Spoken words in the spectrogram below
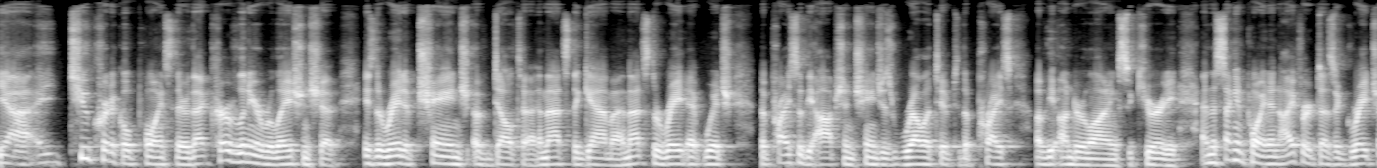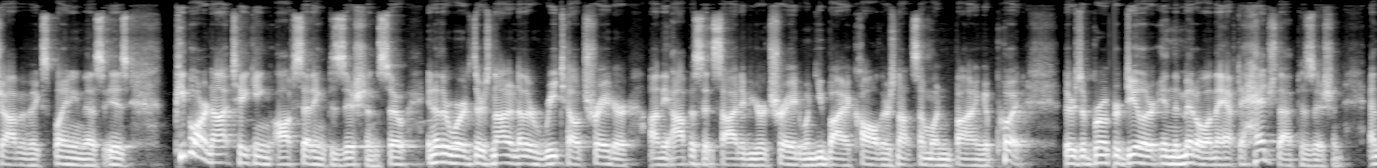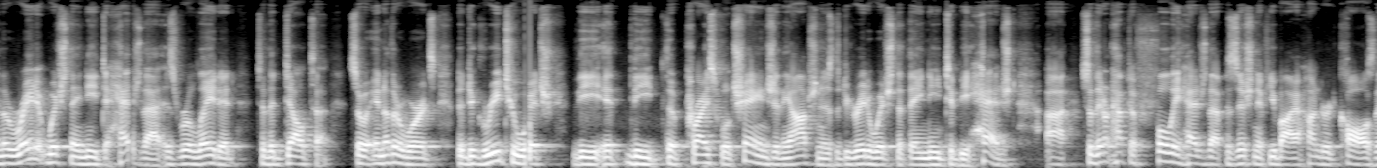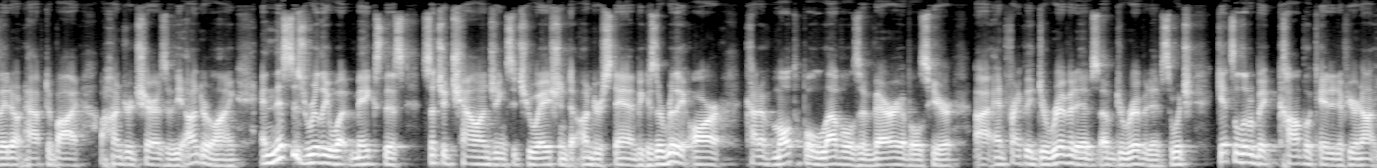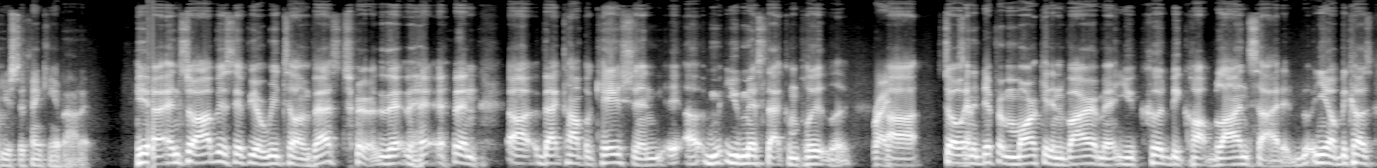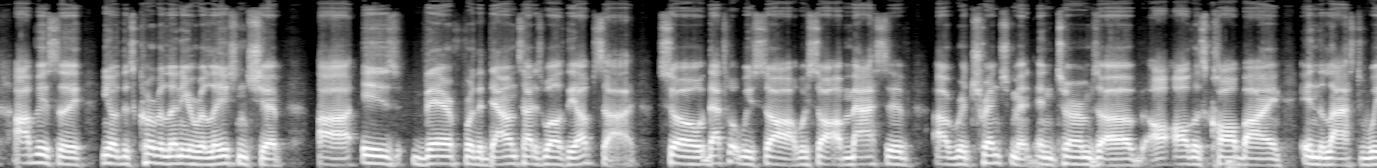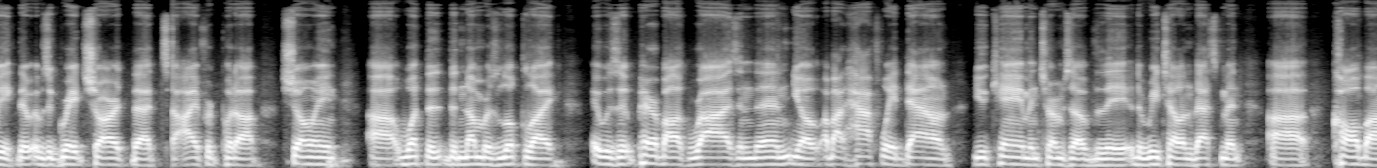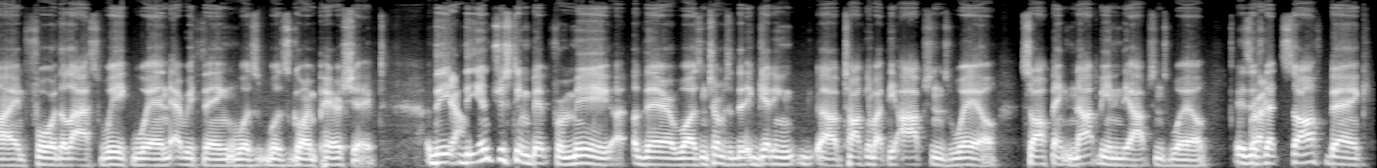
yeah, eh, two critical points there. That curvilinear relationship is the rate of change of delta, and that's the gamma, and that's the rate at which the price of the option changes relative to the price of the underlying security. And the second point, and Eifert does a great job of explaining this, is people are not taking offsetting positions. So, in other words, there's not another retail trader on the opposite side of your trade. When you buy a call, there's not someone buying a put. There's a broker dealer in the middle, and they have to hedge that position. And the rate at which they need to hedge that is related to the delta. So, in other words, the degree to which the it, the the price will change in the option is the degree to which that they need to be hedged. Uh, so they don't have to fully hedge that position. If you buy 100 calls, they don't have to buy 100 shares of the underlying. And this is really what makes this such a challenging situation to understand because there really are kind of multiple levels of variables here uh, and frankly derivatives of derivatives which gets a little bit complicated if you're not used to thinking about it yeah, and so obviously, if you're a retail investor, then uh, that complication uh, you miss that completely. Right. Uh, so exactly. in a different market environment, you could be caught blindsided. You know, because obviously, you know, this curvilinear relationship uh, is there for the downside as well as the upside. So that's what we saw. We saw a massive uh, retrenchment in terms of all, all, this call buying in the last week. There, it was a great chart that uh, Eifert put up showing uh, what the, the numbers look like. It was a parabolic rise, and then you know about halfway down, you came in terms of the the retail investment uh, call buying for the last week when everything was was going pear shaped. The yeah. the interesting bit for me uh, there was in terms of the getting uh, talking about the options whale, SoftBank not being in the options whale, is, right. is that SoftBank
